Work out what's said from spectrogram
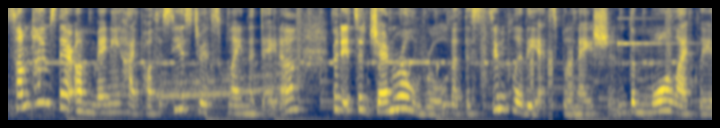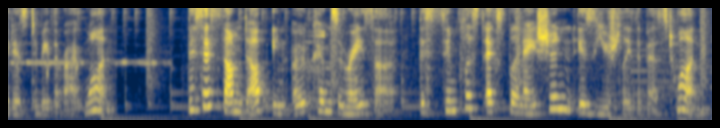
Sometimes there are many hypotheses to explain the data, but it's a general rule that the simpler the explanation, the more likely it is to be the right one. This is summed up in Occam's razor. The simplest explanation is usually the best one.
